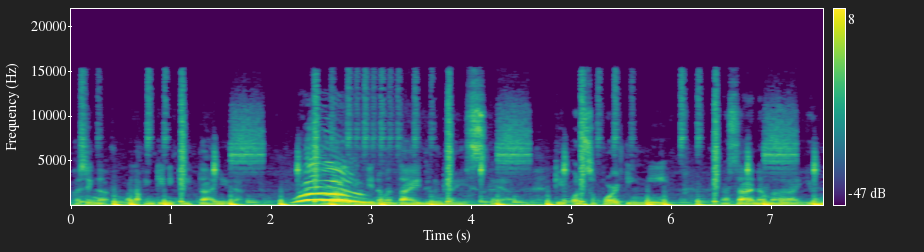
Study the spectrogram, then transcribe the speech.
Kasi nga malaking kinikita nila. Hindi naman tayo dun guys. Kaya keep on supporting me. Na sana ma yung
